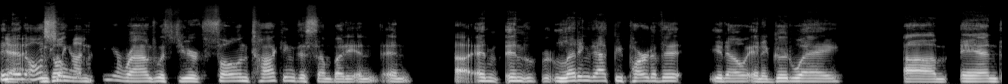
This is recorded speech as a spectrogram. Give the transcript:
And yeah. then also and on- walking around with your phone, talking to somebody and, and, uh, and, and letting that be part of it, you know, in a good way. Um, and,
